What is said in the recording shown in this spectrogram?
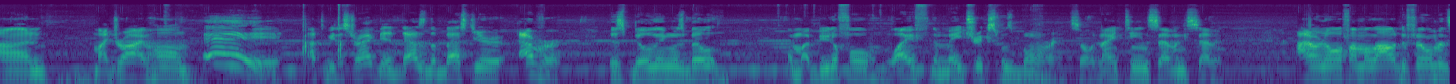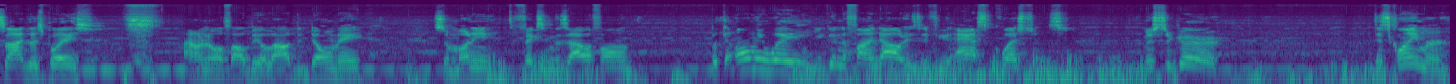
on my drive home. Hey, not to be distracted, that was the best year ever this building was built and my beautiful wife, the Matrix, was born. So 1977. I don't know if I'm allowed to film inside this place. I don't know if I'll be allowed to donate some money to fixing the xylophone. But the only way you're going to find out is if you ask questions. Mr. Gurr, disclaimer,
